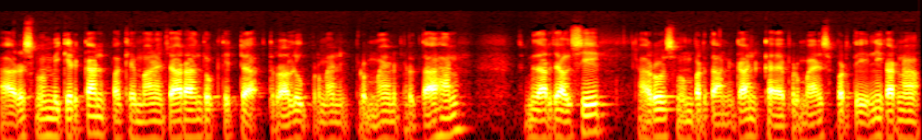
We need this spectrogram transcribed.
harus memikirkan bagaimana cara untuk tidak terlalu bermain bermain bertahan. Sementara Chelsea harus mempertahankan gaya bermain seperti ini karena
